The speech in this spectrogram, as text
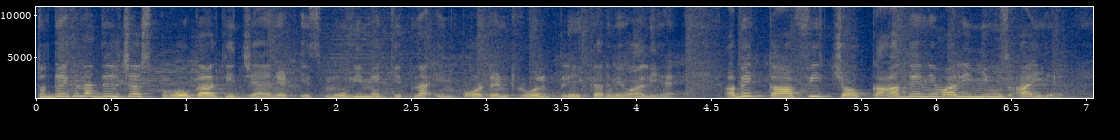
तो देखना दिलचस्प होगा कि जैनेट इस मूवी में कितना इंपॉर्टेंट रोल प्ले करने वाली है। अब एक काफ़ी चौंका देने वाली न्यूज़ आई है।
